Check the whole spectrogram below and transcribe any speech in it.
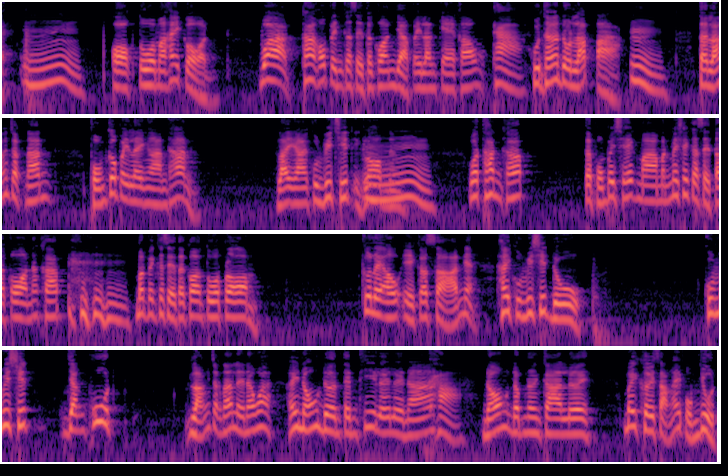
กอืมออกตัวมาให้ก่อน ว่าถ้าเขาเป็นเกษตรกรอย่าไปรังแกเขาค่ะ คุณธนดลรับปาก อืมแต่หลังจากนั้นผมก็ไปรายงานท่าน รายงานคุณวิชิตอีกรอบหนึ่งมว่าท่านครับ แต่ผมไปเช็คมามันไม่ใช่เกษตรกรนะครับ มันเป็นเกษตรกรตัวปลอม ก็เลยเอาเอกสารเนี่ยให้คุณวิชิตดู คุณวิชิตยังพูด หลังจากนั้นเลยนะว่าให้ยน้องเดินเต็มที่เลยเลยนะค่ะน้องดำเนินการเลย ไม่เคยสั่งให้ผมหยุด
